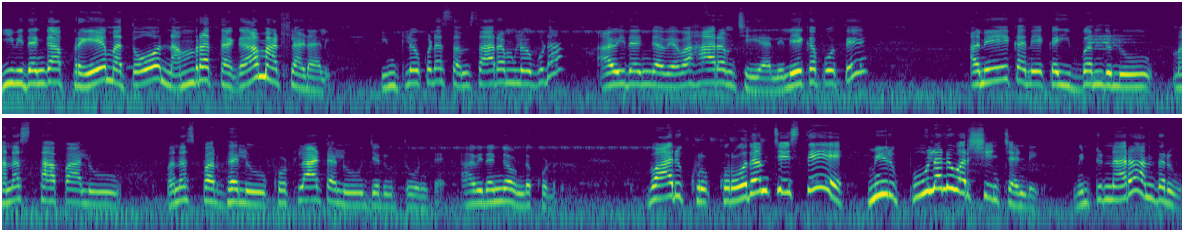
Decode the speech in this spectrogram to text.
ఈ విధంగా ప్రేమతో నమ్రతగా మాట్లాడాలి. ఇంట్లో కూడా సంసారంలో కూడా ఆ విధంగా వ్యవహారం చేయాలి. లేకపోతే అనేక అనేక ఇబ్బందులు మనస్తాపాలు మనస్పర్ధలు కొట్లాటలు జరుగుతూ ఉంటాయి. ఆ విధంగా ఉండకూడదు. వారు క్రో- క్రోధం చేస్తే మీరు పూలను వర్షించండి. వింటున్నారా అందరూ?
